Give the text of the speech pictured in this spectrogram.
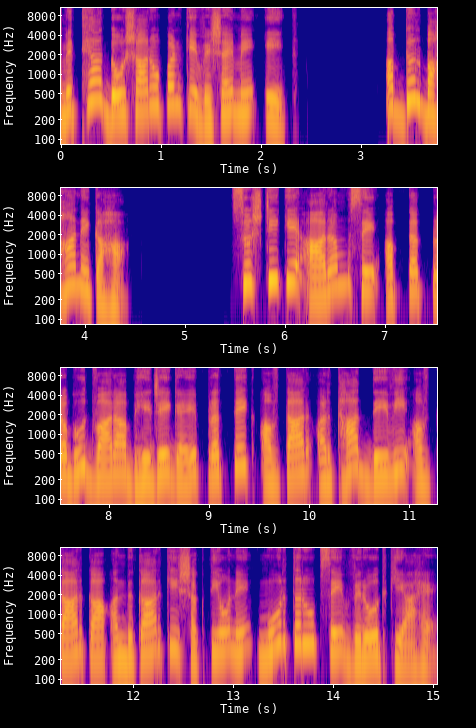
मिथ्या दोषारोपण के विषय में एक। अब्दुल बहा ने कहा, सृष्टि के आरंभ से अब तक प्रभु द्वारा भेजे गए प्रत्येक अवतार अर्थात देवी अवतार का अंधकार की शक्तियों ने मूर्त रूप से विरोध किया है।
